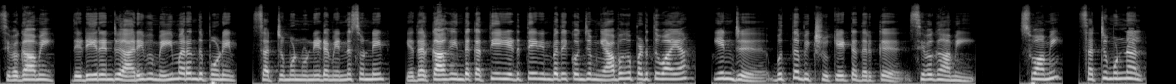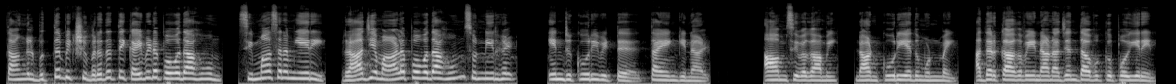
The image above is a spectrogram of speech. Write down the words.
சிவகாமி திடீரென்று அறிவு மெய்மறந்து போனேன். சற்று முன் உன்னிடம் என்ன சொன்னேன்? எதற்காக இந்த கத்தியை எடுத்தேன் என்பதை கொஞ்சம் ஞாபகப்படுத்துவாயா? என்று புத்த பிக்ஷு கேட்டதற்கு சிவகாமி சுவாமி சற்று முன்னால் தாங்கள் புத்த பிக்ஷு விரதத்தை கைவிடப் போவதாகவும் சிம்மாசனம் ஏறி ராஜ்யம் ஆளப்போவதாகவும் சொன்னீர்கள் என்று கூறிவிட்டு தயங்கினாள். ஆம் சிவகாமி நான் கூறியதும் உண்மை. அதற்காகவே நான் அஜந்தாவுக்கு போகிறேன்.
